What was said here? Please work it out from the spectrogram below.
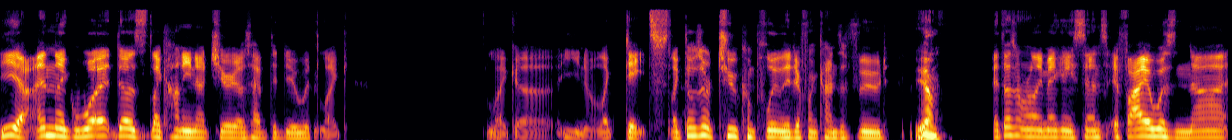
Yeah, and like what does like honey nut Cheerios have to do with like like uh you know like dates? Like those are two completely different kinds of food. Yeah. It doesn't really make any sense. If I was not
